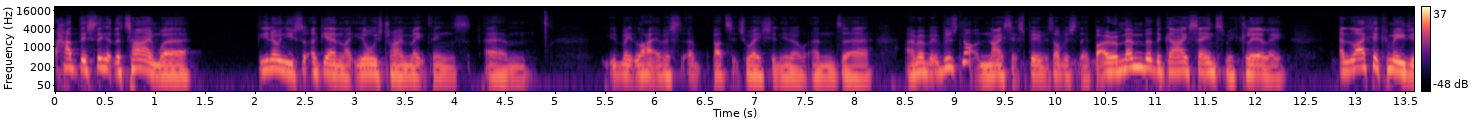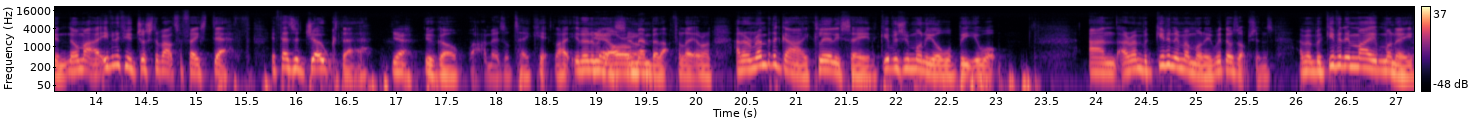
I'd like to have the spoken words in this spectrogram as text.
had this thing at the time where, you know, when you, again, like you always try and make things, um, you make light of a bad situation, you know. And uh, I remember it was not a nice experience, obviously, but I remember the guy saying to me clearly, and like a comedian, no matter, even if you're just about to face death, if there's a joke there, Yeah. you go, well, I may as well take it. Like, you know what I mean? Yeah, I'll sure. remember that for later on. And I remember the guy clearly saying, give us your money or we'll beat you up. And I remember giving him my money with those options. I remember giving him my money,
